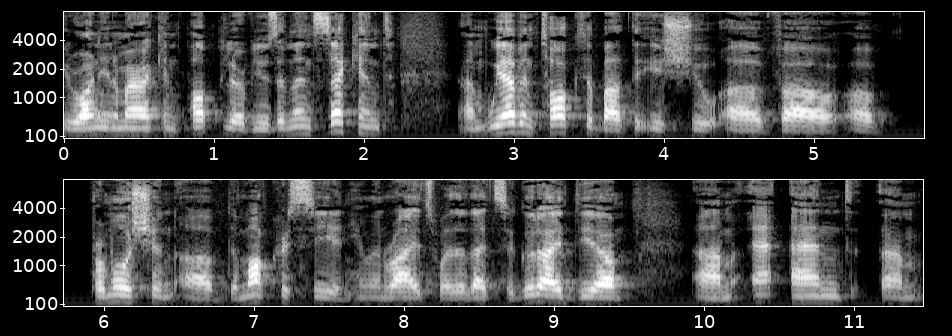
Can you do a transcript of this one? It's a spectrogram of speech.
Iranian American popular views. And then, second, um, we haven't talked about the issue of, uh, of, promotion of democracy and human rights, whether that's a good idea, um, and um,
